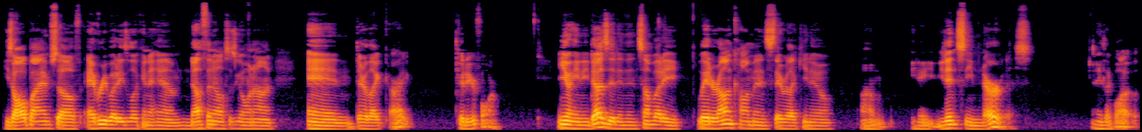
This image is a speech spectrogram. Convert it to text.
he's all by himself everybody's looking at him nothing else is going on and they're like all right go to your form. You know and he does it and then somebody later on comments, they were like, you know, um, you know, you didn't seem nervous. And he's like, well,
